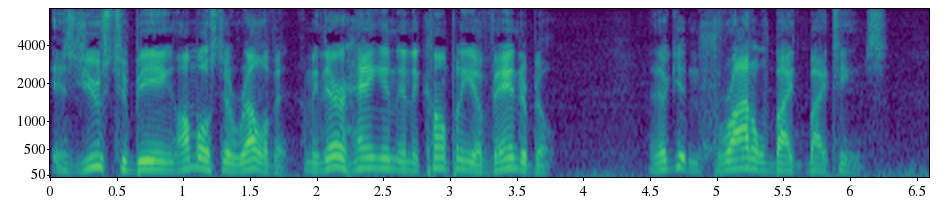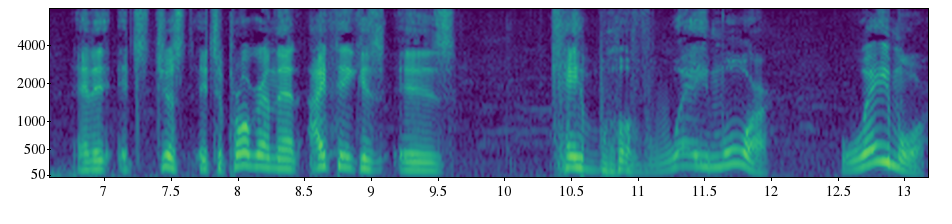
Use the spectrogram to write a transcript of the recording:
is used to being almost irrelevant. I mean, they're hanging in the company of Vanderbilt, and they're getting throttled by, by teams. And it, it's just it's a program that I think is is capable of way more, way more.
